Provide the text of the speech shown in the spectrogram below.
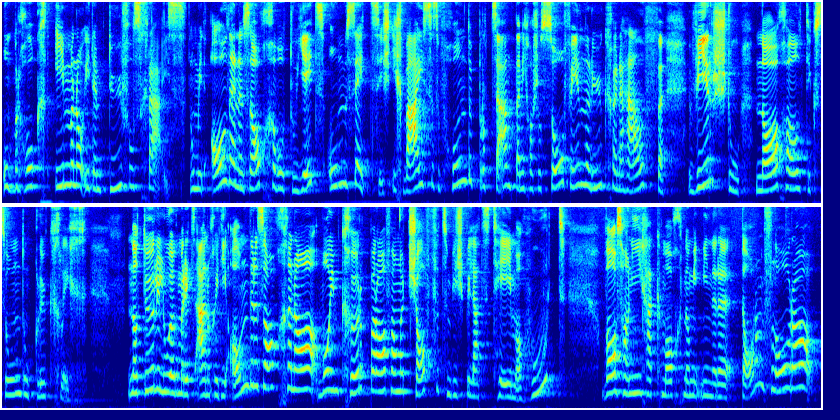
und man hockt immer noch in dem Teufelskreis. Und mit all diesen Sachen, die du jetzt umsetzt, ich weiß es auf 100 Prozent, denn ich habe schon so vielen Leuten helfen wirst du nachhaltig gesund und glücklich. Natürlich schauen wir jetzt auch noch in die anderen Sachen an, die im Körper anfangen zu arbeiten, zum Beispiel auch das Thema Haut. Was habe ich auch gemacht noch mit meiner Darmflora?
